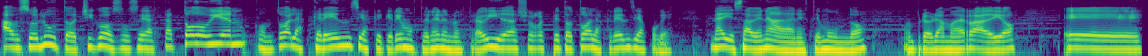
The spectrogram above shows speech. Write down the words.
absoluto, chicos. O sea, está todo bien con todas las creencias que queremos tener en nuestra vida. Yo respeto todas las creencias porque nadie sabe nada en este mundo. Buen programa de radio. Eh,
